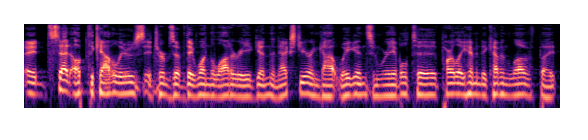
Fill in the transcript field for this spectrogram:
it set up the Cavaliers in terms of they won the lottery again the next year and got Wiggins and were able to parlay him into Kevin Love. But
